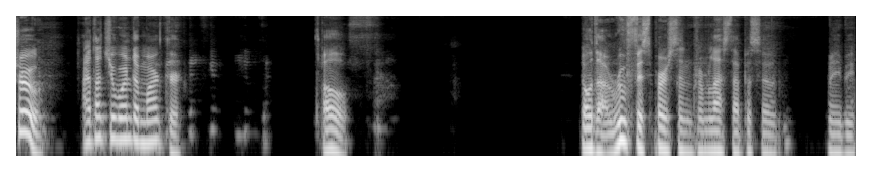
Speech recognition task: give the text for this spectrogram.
True. I thought you weren't a marker. Oh. Oh, that Rufus person from last episode, maybe.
